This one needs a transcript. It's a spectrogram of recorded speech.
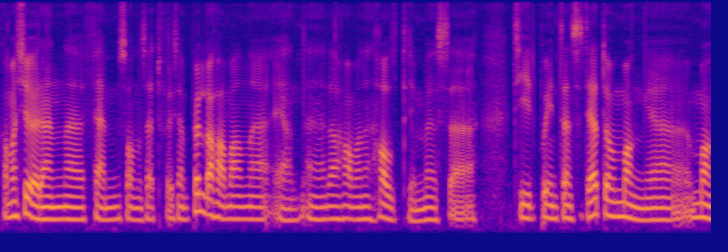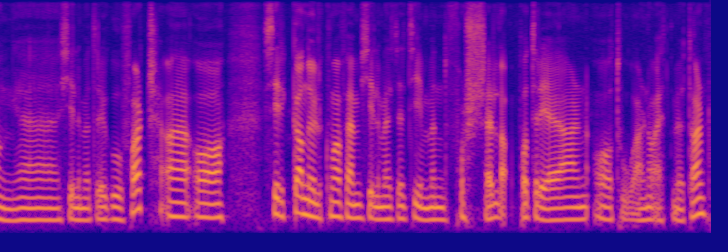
kan man kjøre en eh, fem sånne sett, f.eks. Da, eh, eh, da har man en halvtimes tid på intensitet og mange, mange kilometer i god fart. og ca. 0,5 km i timen forskjell da, på treeren og toeren og ettminutteren.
